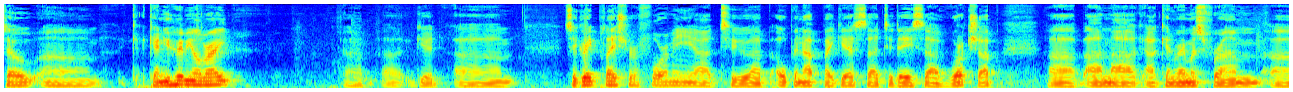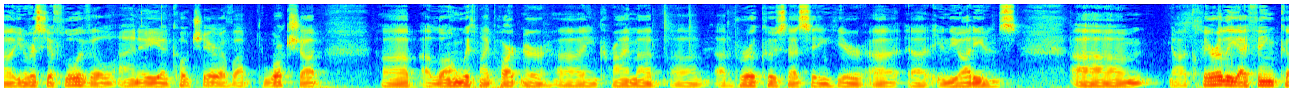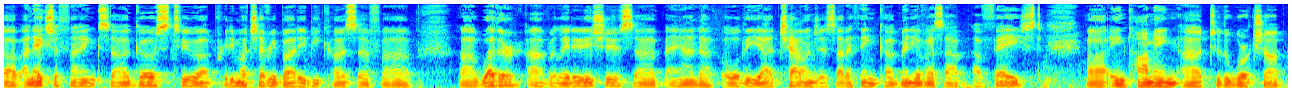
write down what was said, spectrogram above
So, um, can you hear me all right? Uh, uh, good. Um, it's a great pleasure for me uh, to uh, open up, I guess, uh, today's uh, workshop. I'm Ken Ramos from University of Louisville and a co-chair of the workshop, along with my partner in crime, Brooke, who's sitting here in the audience. Um, uh, clearly, I think uh, an extra thanks uh, goes to uh, pretty much everybody because of uh, uh, weather-related issues and all the challenges that I think many of us have, have faced in coming to the workshop.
